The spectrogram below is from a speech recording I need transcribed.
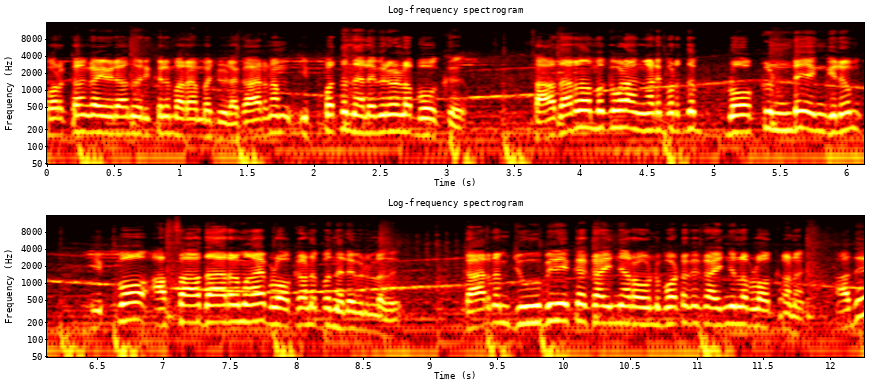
കുറയ്ക്കാൻ കഴിയില്ല എന്ന് ഒരിക്കലും പറയാൻ പറ്റില്ല കാരണം ഇപ്പോഴത്തെ നിലവിലുള്ള ബ്ലോക്ക് സാധാരണ നമുക്ക് ഇവിടെ അങ്ങാടിപ്പുറത്ത് ബ്ലോക്ക് ഉണ്ട് എങ്കിലും ഇപ്പോൾ അസാധാരണമായ ബ്ലോക്കാണ് ഇപ്പോൾ നിലവിലുള്ളത്. കാരണം ജൂബിലിയൊക്കെ കഴിഞ്ഞ റൗണ്ട് ബോട്ടൊക്കെ കഴിഞ്ഞുള്ള ബ്ലോക്കാണ്. അത്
